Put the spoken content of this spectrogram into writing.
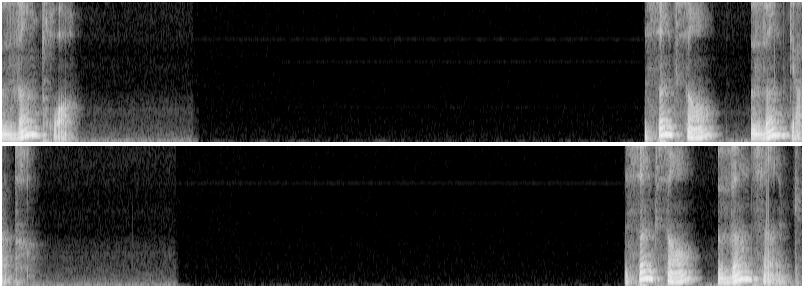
vingt-trois. cinq cent vingt-quatre cinq cent vingt-cinq.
